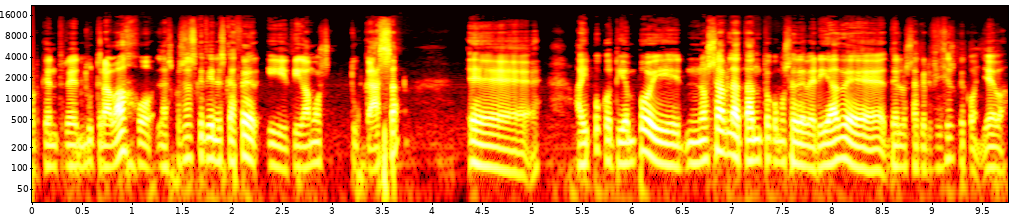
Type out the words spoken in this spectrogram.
porque entre tu trabajo, las cosas que tienes que hacer y, digamos, tu casa, eh, hay poco tiempo y no se habla tanto como se debería de, de los sacrificios que conlleva.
